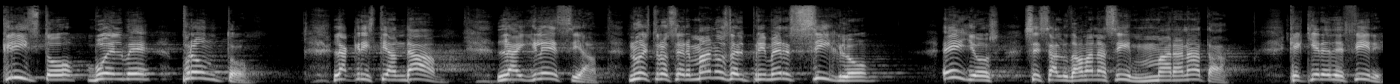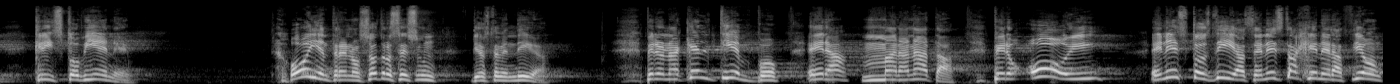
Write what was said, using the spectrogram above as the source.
Cristo vuelve pronto. La cristiandad, la iglesia, nuestros hermanos del primer siglo, ellos se saludaban así, Maranata, que quiere decir Cristo viene. Hoy entre nosotros es un Dios te bendiga. Pero en aquel tiempo era Maranata. Pero hoy en estos días, en esta generación,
